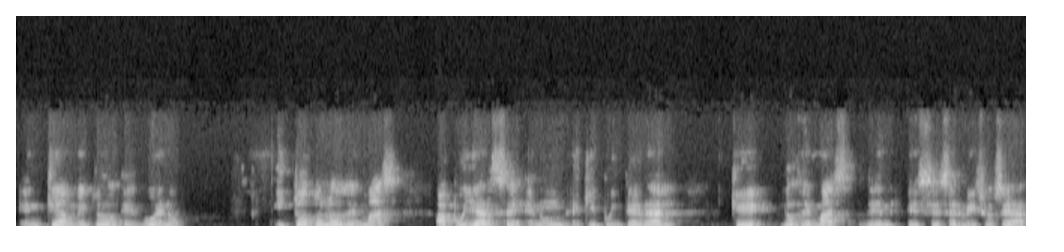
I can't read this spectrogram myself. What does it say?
en qué ámbito es bueno y todos los demás apoyarse en un equipo integral que los demás den ese servicio. O sea,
